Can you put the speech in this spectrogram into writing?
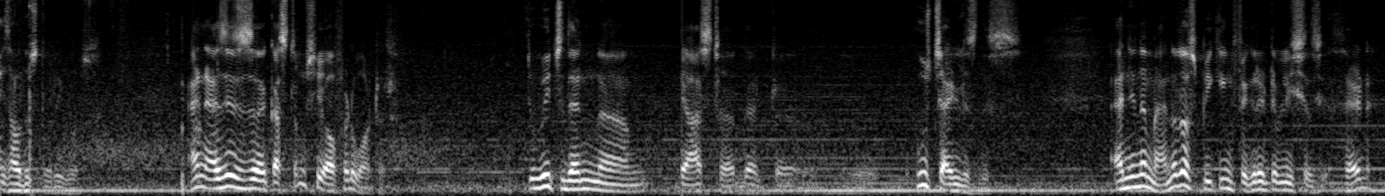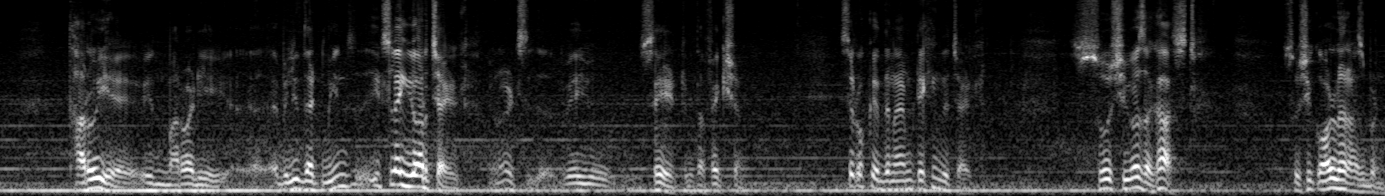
Is how the story goes. And as is uh, custom, she offered water. To which then um, asked her that, uh, whose child is this? And in a manner of speaking figuratively, she said, Tharoi hai in Marwadi. I believe that means it's like your child. You know, it's the way you say it with affection. He said, okay, then I am taking the child. So she was aghast. So she called her husband.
